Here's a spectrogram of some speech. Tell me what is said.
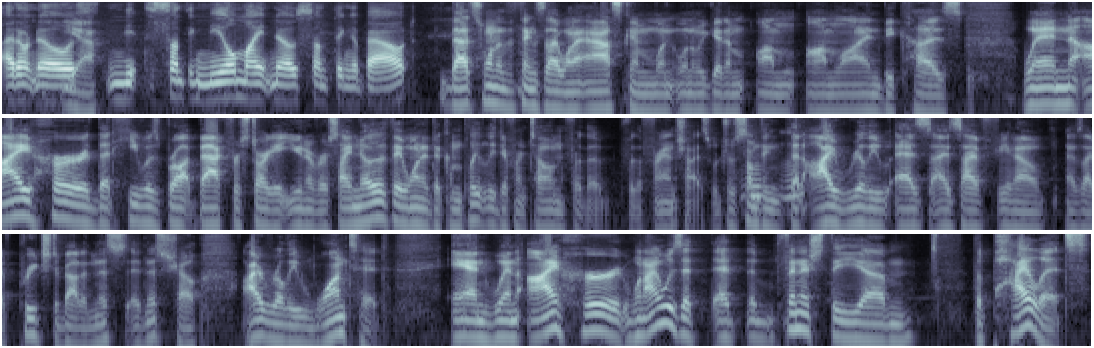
I don't know Yeah. if something Neil might know something about. That's one of the things that I want to ask him when, when we get him on online because when I heard that he was brought back for Stargate Universe, I know that they wanted a completely different tone for the for the franchise, which was something that I really as as I've you know as I've preached about in this in this show, I really wanted. And when I heard when I was at, at finished the um, the pilot,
